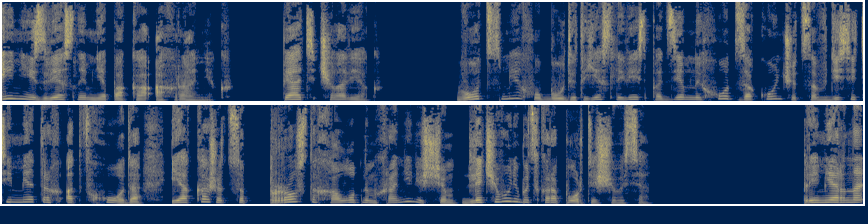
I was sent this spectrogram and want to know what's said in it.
и неизвестный мне пока охранник. Пять человек. Вот смеху будет, если весь подземный ход закончится в десяти метрах от входа и окажется просто холодным хранилищем для чего-нибудь скоропортящегося. Примерно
